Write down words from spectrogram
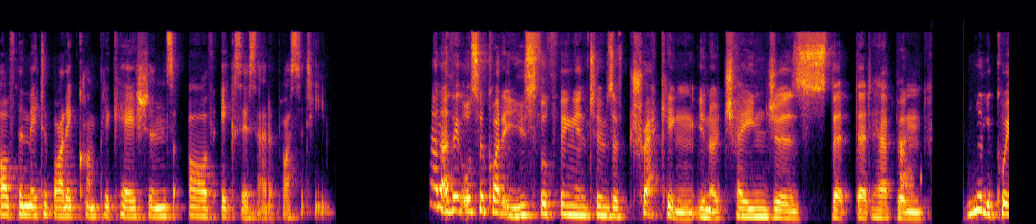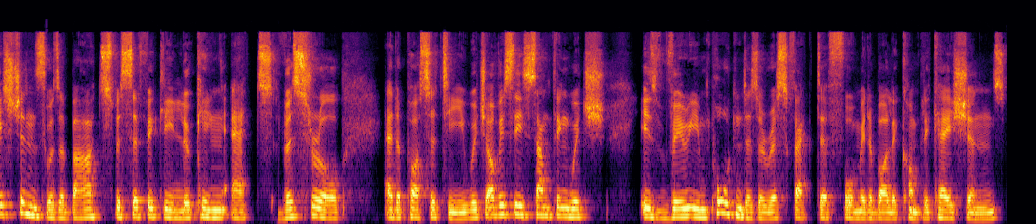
of the metabolic complications of excess adiposity. And I think also quite a useful thing in terms of tracking, you know, changes that that happen one of the questions was about specifically looking at visceral adiposity, which obviously is something which is very important as a risk factor for metabolic complications.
